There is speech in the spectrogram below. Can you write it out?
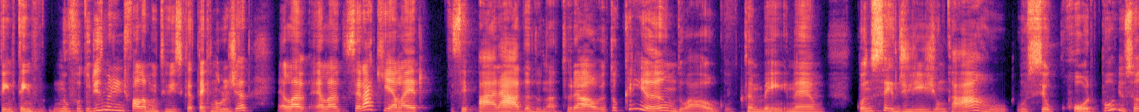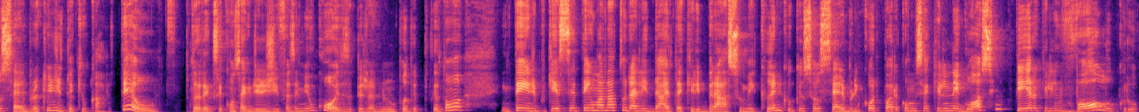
tem, tem, no futurismo a gente fala muito isso, que a tecnologia, ela, ela, será que ela é separada do natural? Eu estou criando algo também, né? Quando você dirige um carro, o seu corpo e o seu cérebro acredita que o carro é teu. Tanto é que você consegue dirigir e fazer mil coisas, apesar de não poder. Porque toma, entende? Porque você tem uma naturalidade daquele braço mecânico que o seu cérebro incorpora como se aquele negócio inteiro, aquele invólucro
